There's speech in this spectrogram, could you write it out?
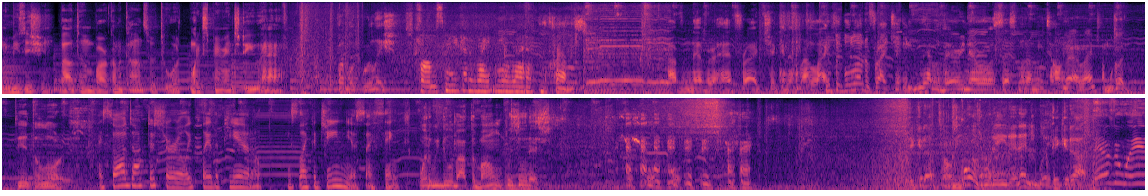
I'm a musician, about to embark on a concert tour. What experience do you have? Public relations. Promise me you're gonna write me a letter. Crumbs. I've never had fried chicken in my life. People love the fried chicken. You have a very narrow assessment of me, Tony. Yeah, right? I'm good. Dear Dolores, I saw Dr. Shirley play the piano. He's like a genius, I think. what do we do about the bone? We do this. Pick it up, Tony. Squirrels would eat it anyway. Pick it up. There's a way.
